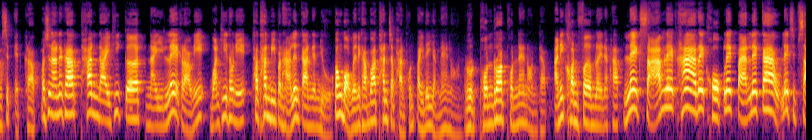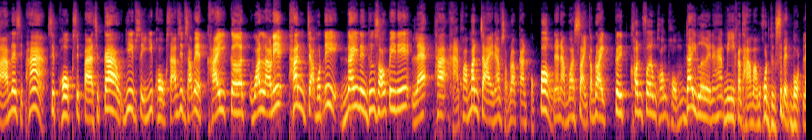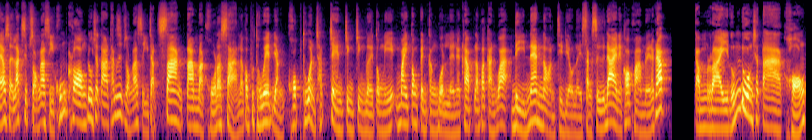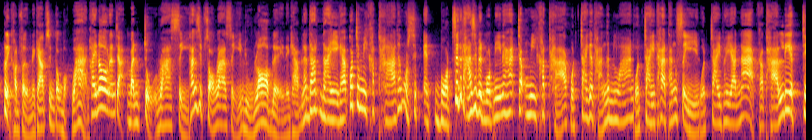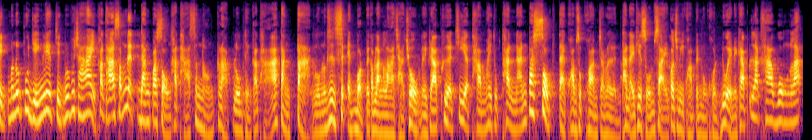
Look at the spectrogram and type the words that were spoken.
31 ครับ เพราะฉะนั้นนะครับท่านใดที่เกิดในเลขเหล่านี้ วันที่เท่านี้ถ้าท่านมีปัญหาเรื่องการเงินอยู่ ต้องบอกเลยนะครับว่าท่านจะผ่านพ้นไปได้อย่างแน่นอน หลุดพ้นรอดพ้นแน่นอนครับ อันนี้คอนเฟิร์มเลยนะครับ เลข 3 เลข 5 เลข 6 เลข 8 เลข 9 เลข 13 เลข 15 16 18 19 24 26 30 31 ใครเกิดวันเหล่านี้ท่านจะหมดหนี้ใน 1-2 ปีนี้ และถ้าหาความมั่นใจนะครับสำหรับการปกป้อง แนะนำว่าใส่กำไรกริดคอนเฟิร์มของผมได้เลยนะฮะ มีคาถาหมามงคลถึง 11 บท แล้วใส่ลักษณ์12 ราศีคุ้มครองดวงชะตาทั้ง 12 ราศีจัดสร้างตามหลักโหราศาสตร์ แล้วก็พุทธเวทอย่างครบถ้วนชัดเจนจริง ๆ เลยตรงนี้ไม่ต้องเป็นกังวลเลยนะครับรับประกันว่าดีแน่นอนทีเดียวเลยสั่งซื้อได้ในข้อความเลยนะครับ กำไรหนุนดวงชะตาของกริดคอนเฟิร์มนะครับ ซึ่งต้องบอกว่าภายนอกนั้นจะบรรจุราศีทั้ง 12 ราศีอยู่รอบเลยนะครับ และด้านในครับ ก็จะมีคาถาทั้งหมด 11 บท ซึ่งคาถา 11 บทนี้นะฮะ จะมีคาถาหัวใจคาถาเงินล้าน หัวใจธาตุทั้ง 4 หัวใจพญานาคคาถาเรียกจิตมนุษย์ผู้หญิงเรียกจิตมนุษย์ผู้ชายคาถาสำเร็จดังประสงค์คาถาสนองกลับรวมถึงคาถาต่างๆ รวมทั้งสิ้น 11 บทเป็นกำลังราชาโชคนะครับเพื่อที่จะทำให้ทุกท่านนั้นประสบแต่ความสุขความเจริญ ท่านไหนที่สวมใส่ก็จะมีความเป็นมงคลด้วยนะครับ ราคาวงละ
